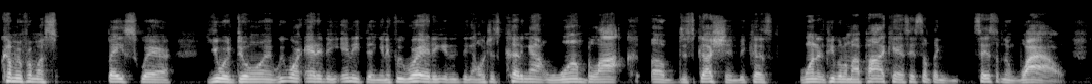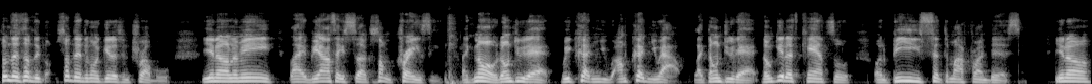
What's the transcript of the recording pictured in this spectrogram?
coming from a space where you were doing we weren't editing anything and if we were editing anything i was just cutting out one block of discussion because one of the people on my podcast say something say something wow something something something gonna get us in trouble. You know what i mean? Like beyonce sucks something crazy. Like no don't do that. We cutting you i'm cutting you out. Like don't do that. Don't get us canceled or the bees sent to my front desk you know?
